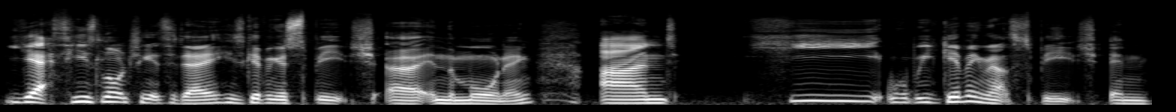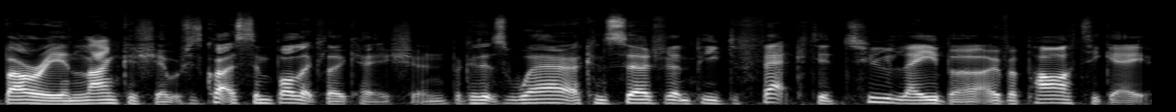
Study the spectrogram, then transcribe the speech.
Yes, he's launching it today. He's giving a speech uh, in the morning, and he will be giving that speech in Bury in Lancashire, which is quite a symbolic location because it's where a Conservative MP defected to Labour over Partygate,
